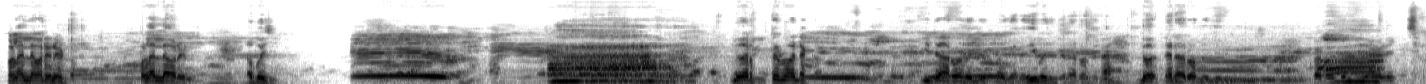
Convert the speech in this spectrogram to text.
ഇപ്പോഴല്ല പറയണ കേട്ടോ. ഇപ്പോഴല്ല പറയണ. അപ്പോജി. നിർത്തണോന്റെ ഇത് അറുപത്തഞ്ച് രൂപ തരാം. ഈ പഞ്ച് തരാം അറുപത്തഞ്ച്. ഇത് തരാം അറുപത്തഞ്ച്. അതൊക്കെ നാട്ടിൽ കൂടി പോയിട്ട് വാങ്ങിപ്പോയി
